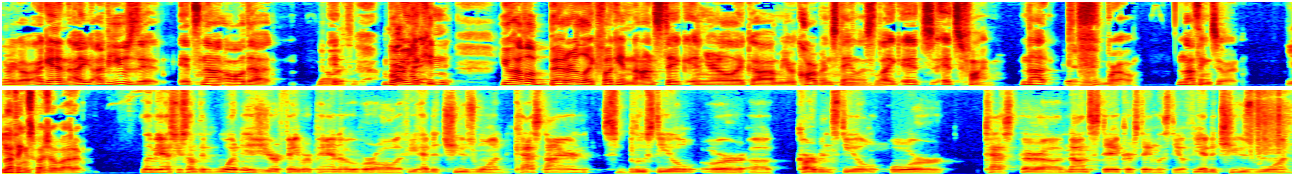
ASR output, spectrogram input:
There we go. Again, I I've used it. It's not all that, No, It- it's bro. I- I you didn't- can. You have a better like fucking nonstick in your like um your carbon stainless. Like it's it's fine. Not Yeah. bro. Nothing to it. Yeah. Nothing special about it. Let me ask you something. What is your favorite pan overall? If you had to choose one, cast iron, blue steel, or uh, carbon steel, or cast or uh, non-stick or stainless steel. If you had to choose one,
